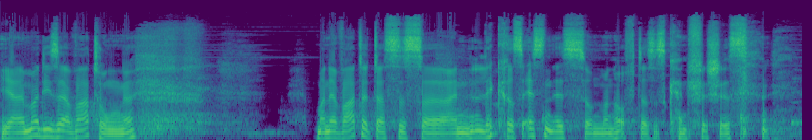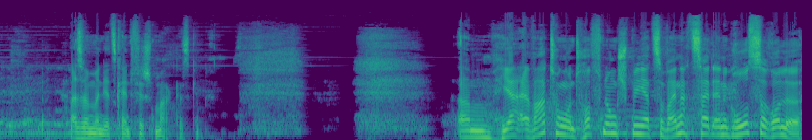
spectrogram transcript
Ja, immer diese Erwartungen. Ne? Man erwartet, dass es äh, ein leckeres Essen ist und man hofft, dass es kein Fisch ist. also wenn man jetzt keinen Fisch mag, es gibt. Ähm, ja, Erwartung und Hoffnung spielen ja zur Weihnachtszeit eine große Rolle.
